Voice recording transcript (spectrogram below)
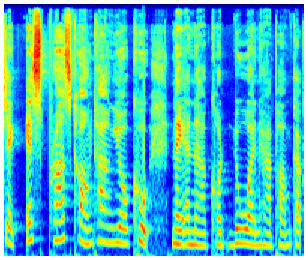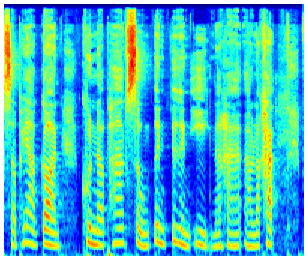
เจกต์ S Plus ของทางโยคุในอนาคตด้วยนะคะ พร้อมกับทรัพยากรคุณภาพสูงอื่นๆอีกนะคะเอาละค่ะแ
